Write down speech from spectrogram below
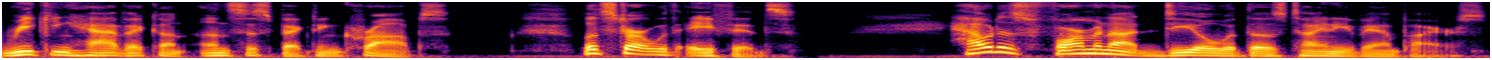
wreaking havoc on unsuspecting crops. Let's start with aphids. How does Farmonaut deal with those tiny vampires?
